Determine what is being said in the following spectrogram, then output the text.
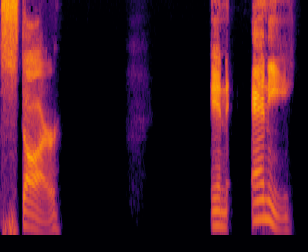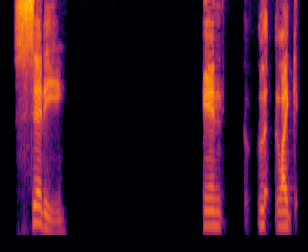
star in any city in like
